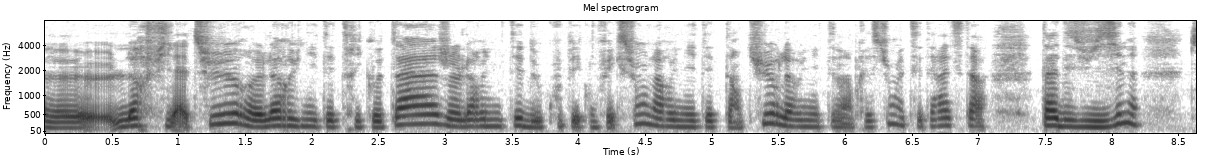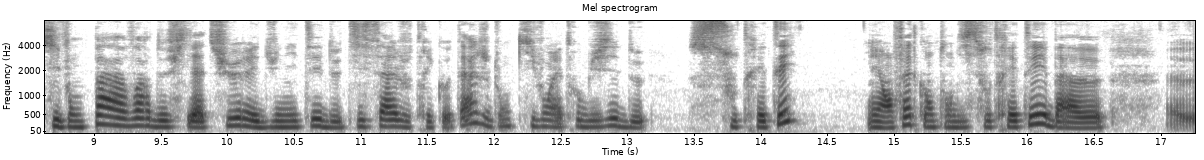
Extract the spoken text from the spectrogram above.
euh, leur filature, leur unité de tricotage, leur unité de coupe et confection, leur unité de teinture, leur unité d'impression, etc. etc. Tu as des usines qui vont pas avoir de filature et d'unité de tissage ou tricotage, donc qui vont être obligées de sous-traiter. Et en fait, quand on dit sous-traiter, bah, euh, euh,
